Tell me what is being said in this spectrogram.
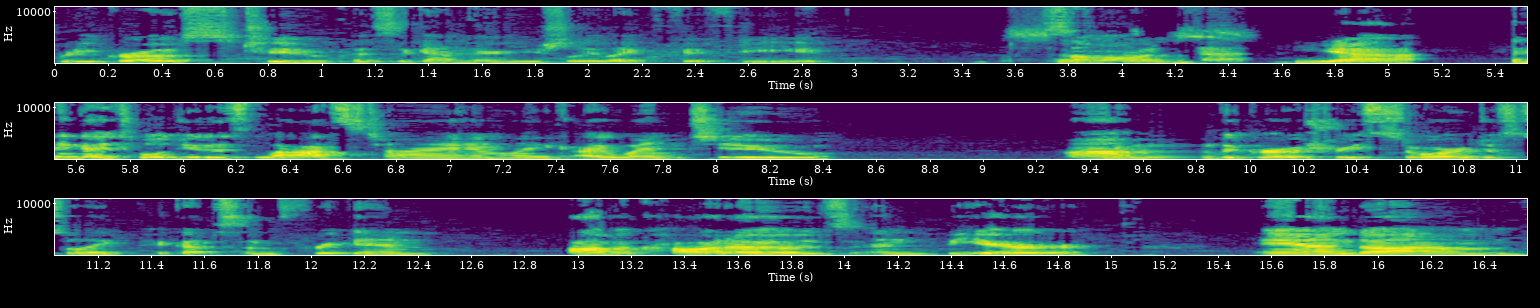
pretty gross too, because again, they're usually like 50 So some odd men. Yeah. I think I told you this last time. Like, I went to um, the grocery store just to like pick up some freaking avocados and beer, and um,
